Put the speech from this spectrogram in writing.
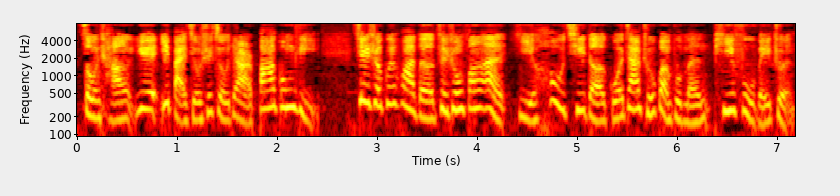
总长约一百九十九点八公里。建设规划的最终方案以后期的国家主管部门批复为准。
